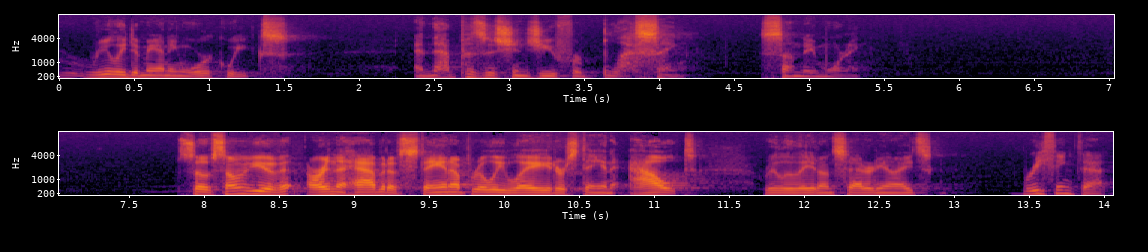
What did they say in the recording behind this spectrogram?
really demanding work weeks. And that positions you for blessing Sunday morning. So, if some of you are in the habit of staying up really late or staying out really late on Saturday nights, rethink that.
